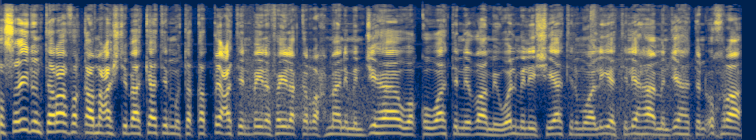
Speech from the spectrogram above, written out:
تصعيد ترافق مع اشتباكات متقطعة بين فيلق الرحمن من جهة وقوات النظام والميليشيات الموالية لها من جهة أخرى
